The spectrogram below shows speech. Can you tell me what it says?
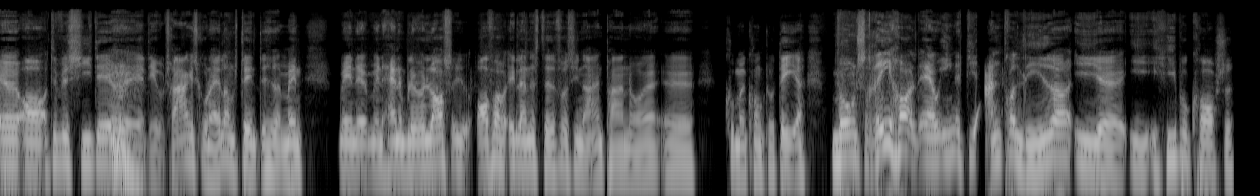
Øh, og det vil sige, det er, jo, mm. ja, det er jo tragisk under alle omstændigheder, men, men, øh, men han blev vel også offer et eller andet sted for sin egen paranoia, øh, kunne man konkludere. Mogens Reholdt er jo en af de andre ledere i, øh, i, i Hippokorpset,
